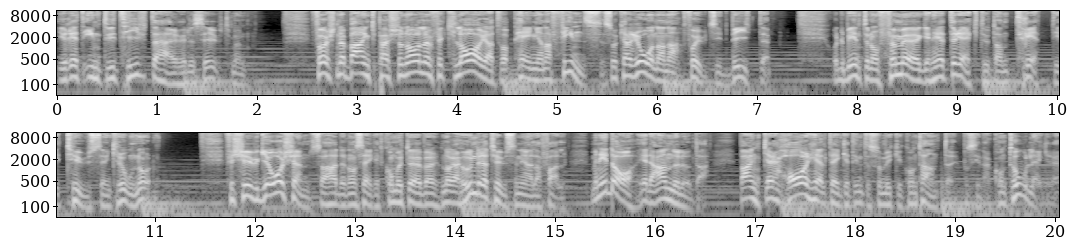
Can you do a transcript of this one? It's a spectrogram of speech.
är rätt intuitivt det här hur det ser ut. Men... Först när bankpersonalen förklarat var pengarna finns så kan rånarna få ut sitt byte. Och det blir inte någon förmögenhet direkt utan 30 000 kronor. För 20 år sedan så hade de säkert kommit över några hundratusen i alla fall. Men idag är det annorlunda. Banker har helt enkelt inte så mycket kontanter på sina kontor längre.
